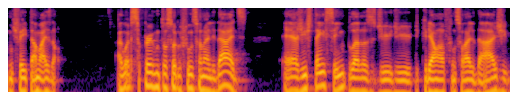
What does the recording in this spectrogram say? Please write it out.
enfeitar mais, não. Agora, você perguntou sobre funcionalidades. É, a gente tem sim planos de, de, de criar uma funcionalidade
